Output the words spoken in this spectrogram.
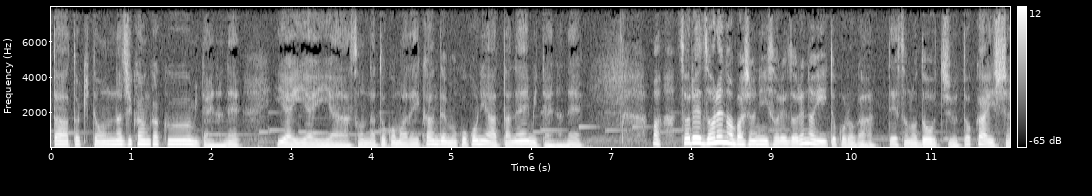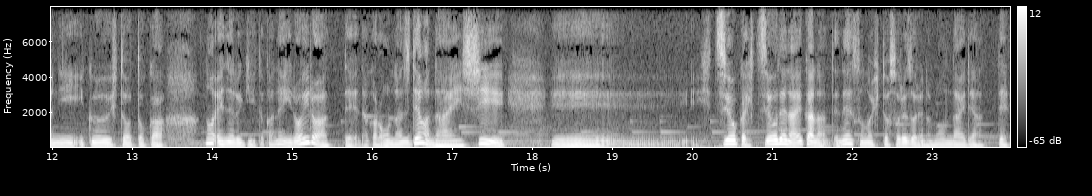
た時と同じ感覚みたいなね。いやいやいやそんなとこまで行かんでもここにあったねみたいなね。まあ、それぞれの場所にそれぞれのいいところがあってその道中とか一緒に行く人とかのエネルギーとかねいろいろあってだから同じではないし、えー、必要か必要でないかなんてねその人それぞれの問題であって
